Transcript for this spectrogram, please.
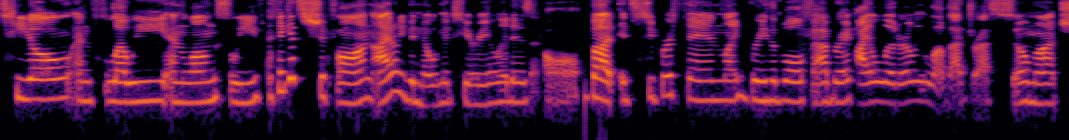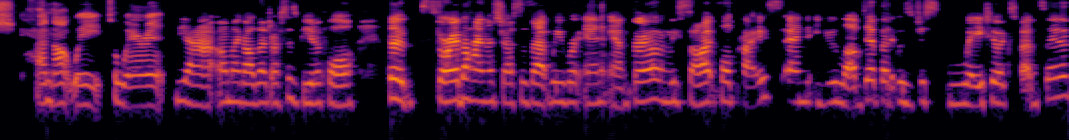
teal and flowy and long sleeve. I think it's chiffon. I don't even know what material it is at all, but it's super thin, like breathable fabric. I literally love that dress so much. Cannot wait to wear it. Yeah. Oh my God, that dress is beautiful. The story behind this dress is that we were in Anthro and we saw it full price and you loved it, but it was just way too expensive.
